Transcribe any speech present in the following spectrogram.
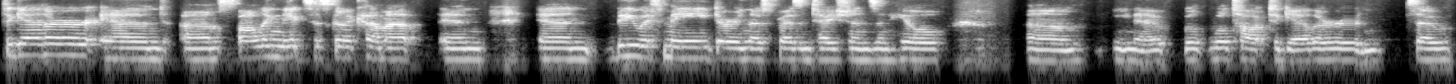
together, and um, Spalding Nix is going to come up and and be with me during those presentations, and he'll, um, you know, we'll we'll talk together, and so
